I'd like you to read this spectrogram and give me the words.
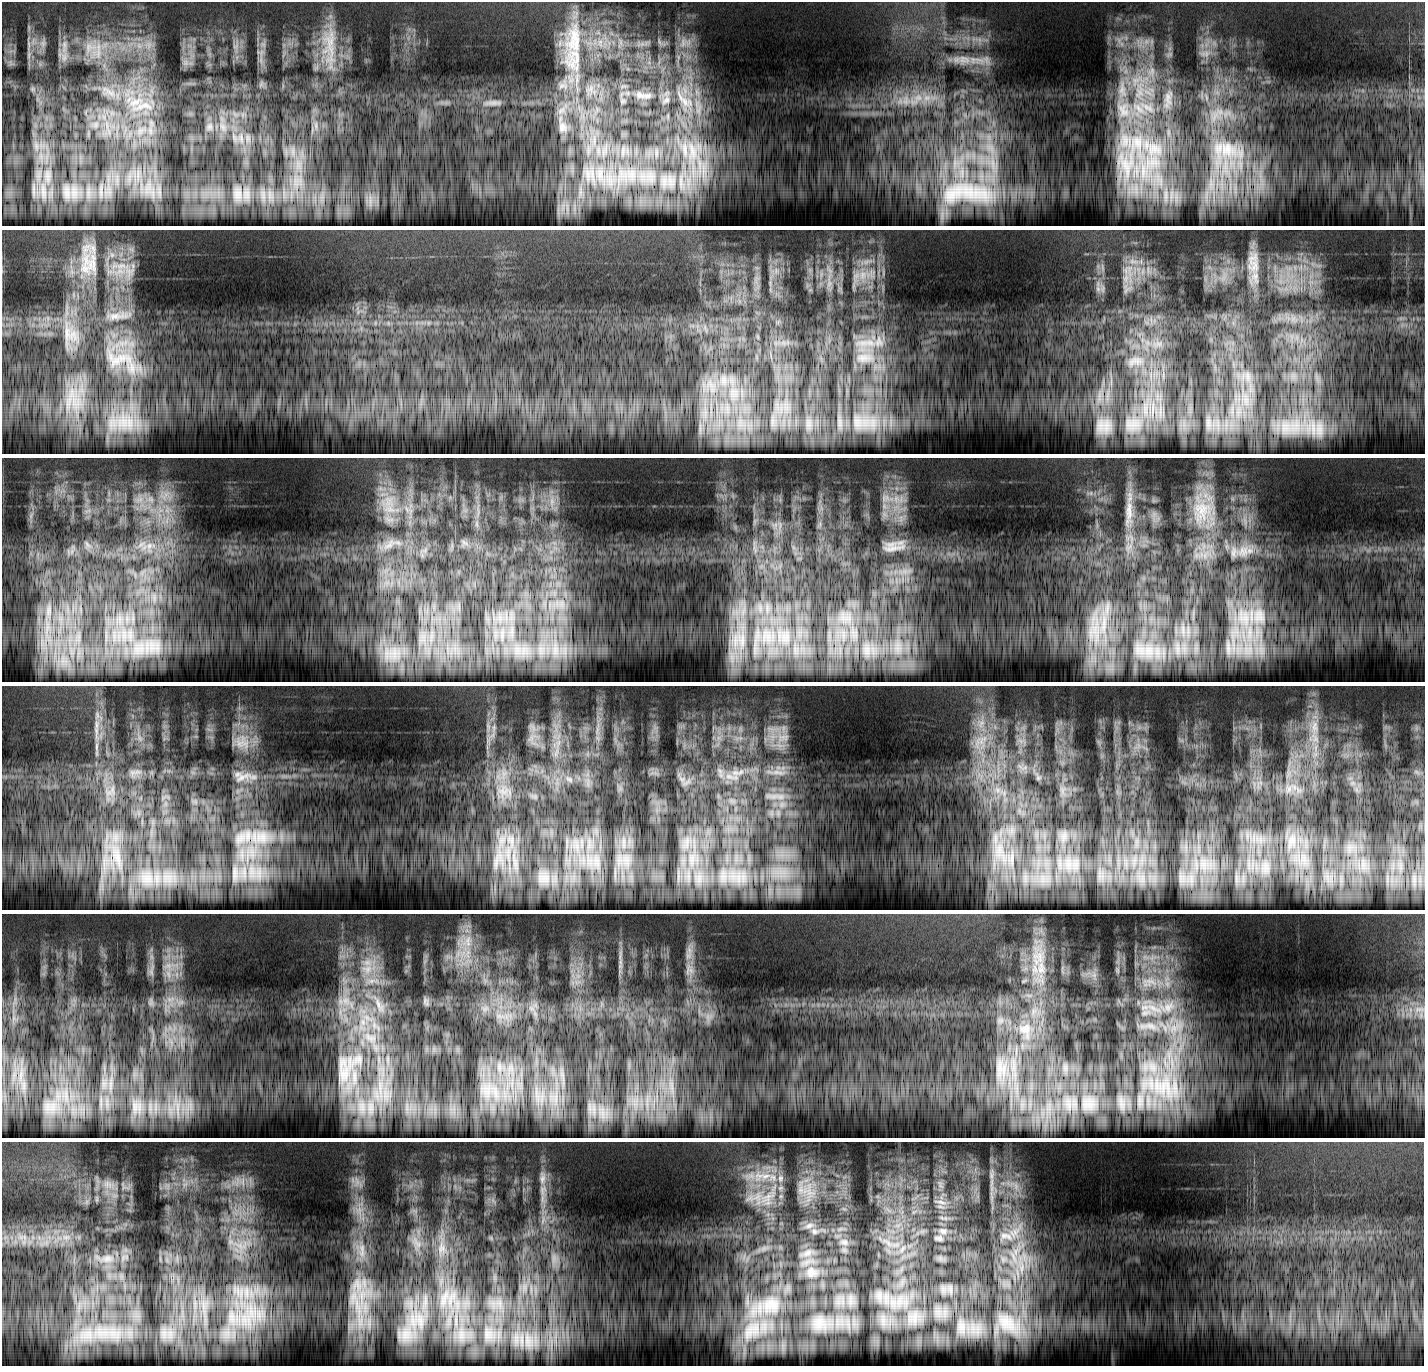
দু চারজন নিয়ে এক দুই মিনিটের জন্য মিছিল করতেছে। কিসের আলামত এটা? খুব খারাপ একটি আলামত। আজকের গণ অধিকার পরিষদের উদ্যোগে আজকে এই সংহতি সমাবেশ। এই সংহতি সমাবেশের শ্রদ্ধাভাজন সভাপতি, মঞ্চে উপবিষ্ট জাতীয় নেতৃবৃন্দ, জাতীয় সমাজতান্ত্রিক দল জেএসডি, স্বাধীনতার পতাকা উত্তোলন জনাব আসম আব্দুল আব্দুল পক্ষ থেকে আমি আপনাদেরকে সালাম এবং শুভেচ্ছা জানাচ্ছি। আমি শুধু বলতে চাই, নূরের উপরে হামলা মাত্র আরম্ভ করেছে। নূর দিয়ে মাত্র আরম্ভ করেছে।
